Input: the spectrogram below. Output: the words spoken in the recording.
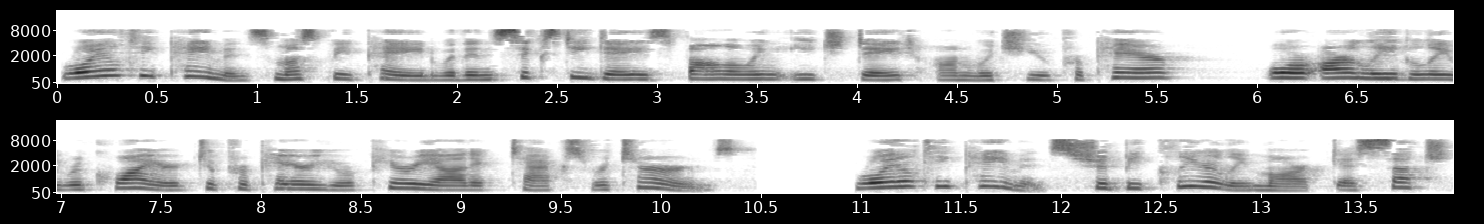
Royalty payments must be paid within 60 days following each date on which you prepare or are legally required to prepare your periodic tax returns. Royalty payments should be clearly marked as such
